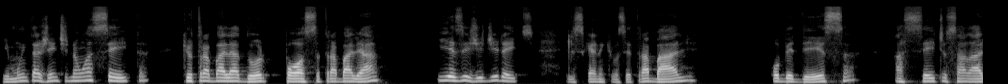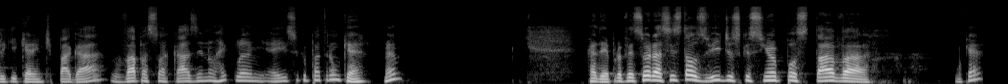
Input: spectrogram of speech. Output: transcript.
E muita gente não aceita que o trabalhador possa trabalhar e exigir direitos. Eles querem que você trabalhe, obedeça, aceite o salário que querem te pagar, vá para sua casa e não reclame. É isso que o patrão quer, né? Cadê? Professor, assista aos vídeos que o senhor postava. Como que é?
